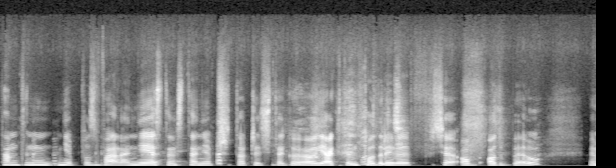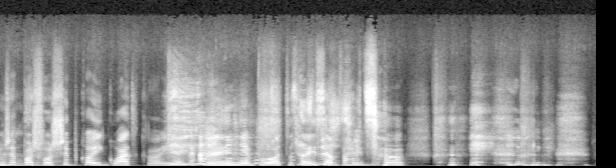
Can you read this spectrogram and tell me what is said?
tamten nie pozwala. Nie jestem w stanie przytoczyć tego, jak ten podryw się odbył. Wiem, że poszło szybko i gładko i jakby nie było tutaj za bardzo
